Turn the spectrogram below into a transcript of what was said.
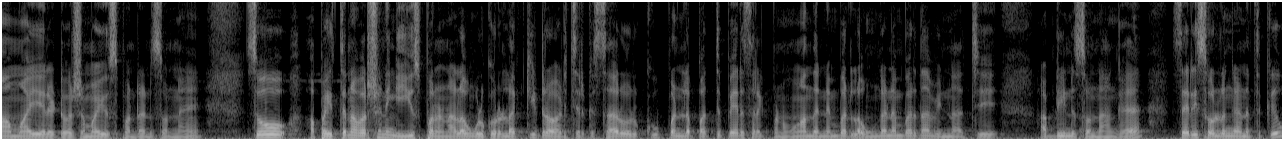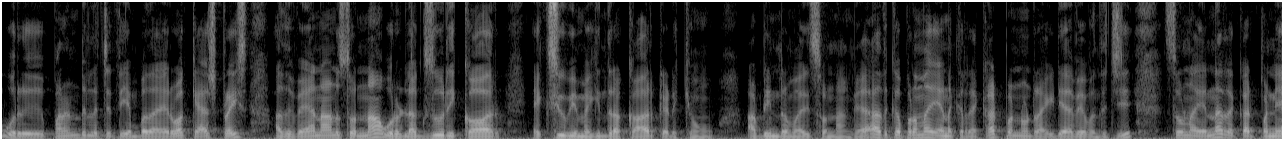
ஆமாம் ஏழு எட்டு வருஷமாக யூஸ் பண்ணுறேன்னு சொன்னேன். ஸோ அப்போ இத்தனை வருஷம் நீங்கள் யூஸ் பண்ணனால உங்களுக்கு ஒரு லக்கி ட்ரா அடிச்சிருக்கு சார் ஒரு கூப்பனில் பத்து பேரை செலக்ட் பண்ணுவோம். அந்த நம்பரில் உங்கள் நம்பர் தான் வின் ஆச்சு. அப்படின்னு சொன்னாங்க. சரி சொல்லுங்கன்னதுக்கு ஒரு பன்னெண்டு லட்சத்தி எண்பதாயிரரூவா கேஷ் ப்ரைஸ் அது வேணான்னு சொன்னால் ஒரு luxury car XUV Mahindra car கிடைக்கும் அப்படின்ற மாதிரி சொன்னாங்க. அதுக்கப்புறம் தான் எனக்கு ரெக்கார்ட் பண்ணுன்ற ஐடியாவே வந்துச்சு. ஸோ நான் என்ன ரெக்கார்ட் பண்ணி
